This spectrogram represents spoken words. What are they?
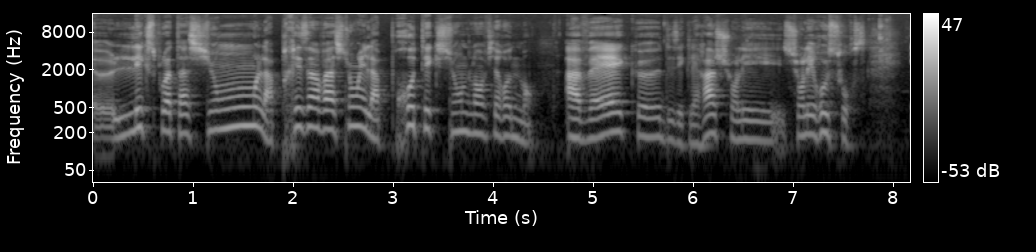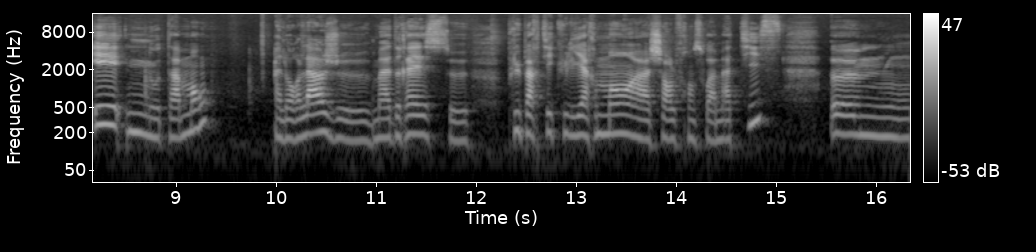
l'exploitation, la préservation et la protection de l'environnement, avec des éclairages sur les ressources. Et notamment, alors là, je m'adresse plus particulièrement à Charles-François Matisse, euh,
